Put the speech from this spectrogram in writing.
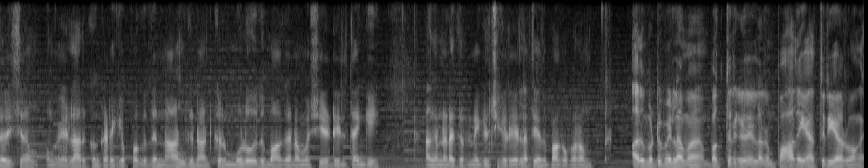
தரிசனம் உங்கள் எல்லாருக்கும் கிடைக்க போகுது. நான்கு நாட்கள் முழுவதுமாக நம்ம ஷீரடியில் தங்கி அங்கே நடக்கிற நிகழ்ச்சிகள் எல்லாத்தையும் வந்து பார்க்க போகிறோம் அது மட்டும் இல்லாமல் பக்தர்கள் எல்லோரும் பாத யாத்திரையாக வருவாங்க.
